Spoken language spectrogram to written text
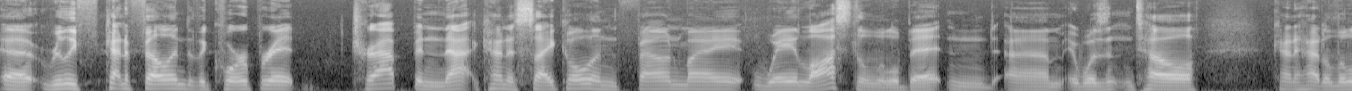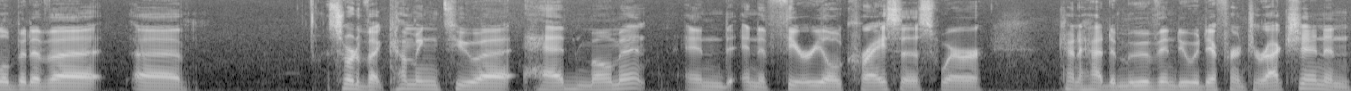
uh, really f- kind of fell into the corporate trap and that kind of cycle and found my way lost a little bit. And um, it wasn't until kind of had a little bit of a, uh sort of a coming to a head moment and an ethereal crisis where kind of had to move into a different direction and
